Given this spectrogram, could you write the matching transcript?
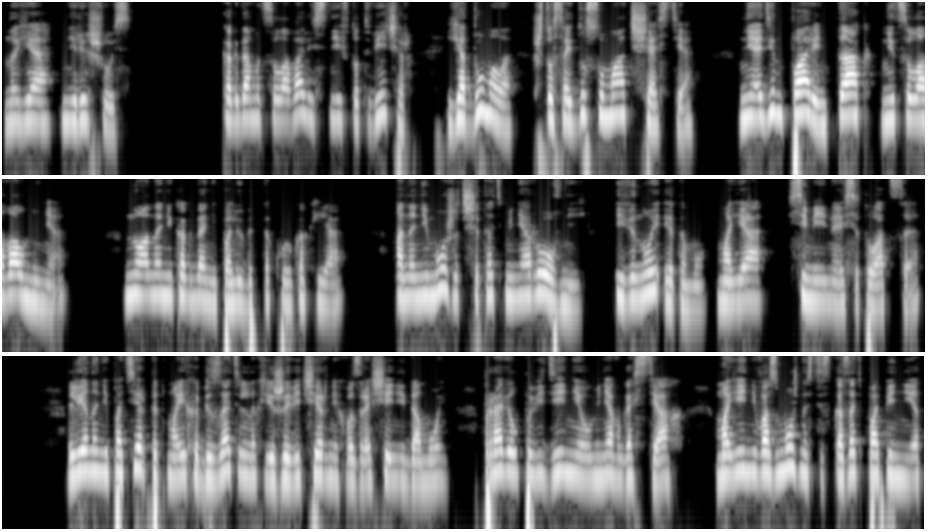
Но я не решусь. Когда мы целовались с ней в тот вечер, я думала, что сойду с ума от счастья, ни один парень так не целовал меня. Но она никогда не полюбит такую, как я. Она не может считать меня ровней, и виной этому моя семейная ситуация. Лена не потерпит моих обязательных ежевечерних возвращений домой, правил поведения у меня в гостях, моей невозможности сказать папе «нет».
